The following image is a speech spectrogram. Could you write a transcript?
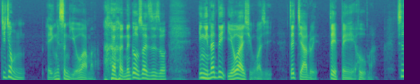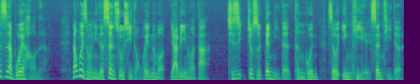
就这种诶，应该算油啊嘛，能够算是说，因为那对油爱循环是在加瑞对病以后嘛，其实实际上不会好的。那为什么你的肾素系统会那么压力那么大？其实就是跟你的糖分所引起身体的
